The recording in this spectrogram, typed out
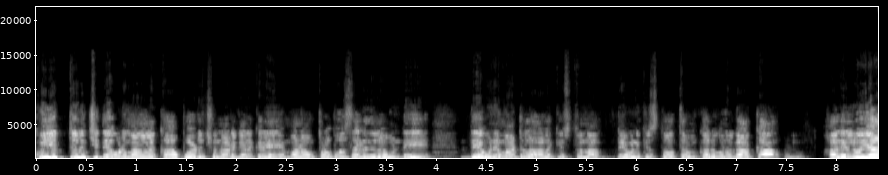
కుయుక్తు నుంచి దేవుడు మనల్ని కాపాడుచున్నాడు గనుకనే మనం ప్రభు సన్నిధిలో ఉండి దేవుని మాటలు ఆలకిస్తున్నాం. దేవునికి స్తోత్రం కలుగును గాక. హలెలుయా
